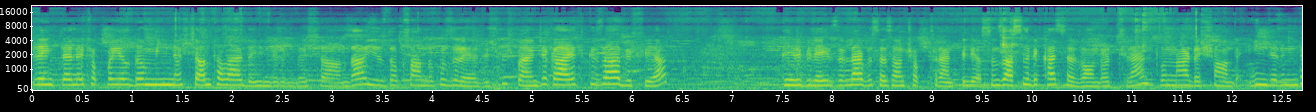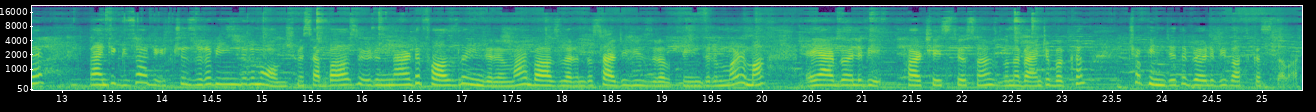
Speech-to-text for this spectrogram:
Şu renklerine çok bayıldığım minnoş çantalar da indirimde şu anda. 199 liraya düşmüş. Bence gayet güzel bir fiyat. Deri blazerlar bu sezon çok trend biliyorsunuz. Aslında birkaç sezondur trend. Bunlar da şu anda indirimde. Bence güzel bir 300 lira bir indirim olmuş. Mesela bazı ürünlerde fazla indirim var. Bazılarında sadece 100 liralık bir indirim var ama eğer böyle bir parça istiyorsanız buna bence bakın. Çok ince de böyle bir vatkası da var.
